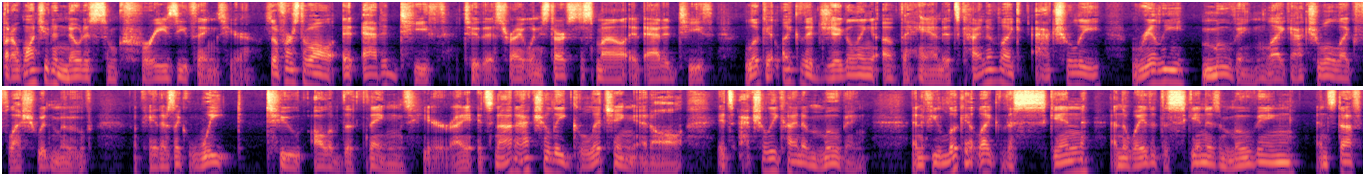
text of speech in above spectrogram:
But I want you to notice some crazy things here. So, first of all, it added teeth to this, right? When he starts to smile, it added teeth. Look at like the jiggling of the hand. It's kind of like actually really moving, like actual like flesh would move. Okay, there's like weight to all of the things here, right? It's not actually glitching at all. It's actually kind of moving. And if you look at like the skin and the way that the skin is moving and stuff,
